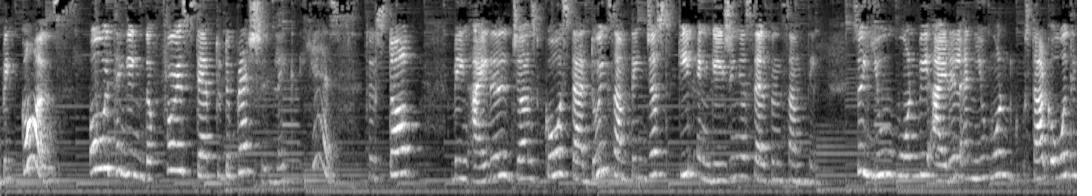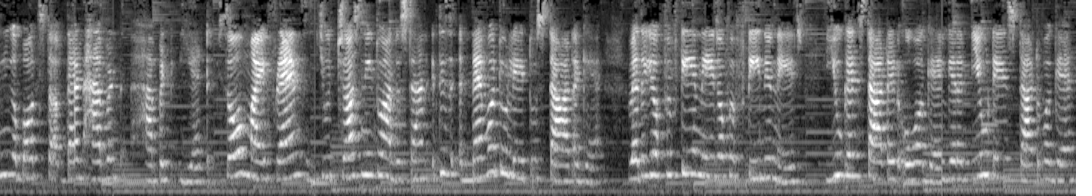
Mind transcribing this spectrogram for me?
Because overthinking is the first step to depression. Like, yes, being idle, just go start doing something, just keep engaging yourself in something. So you won't be idle and you won't start overthinking about stuff that haven't happened yet. So my friends, you just need to understand it is never too late to start again. Whether you're 50 in age or 15 in age, you can start it over again. You get a new day, start over again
